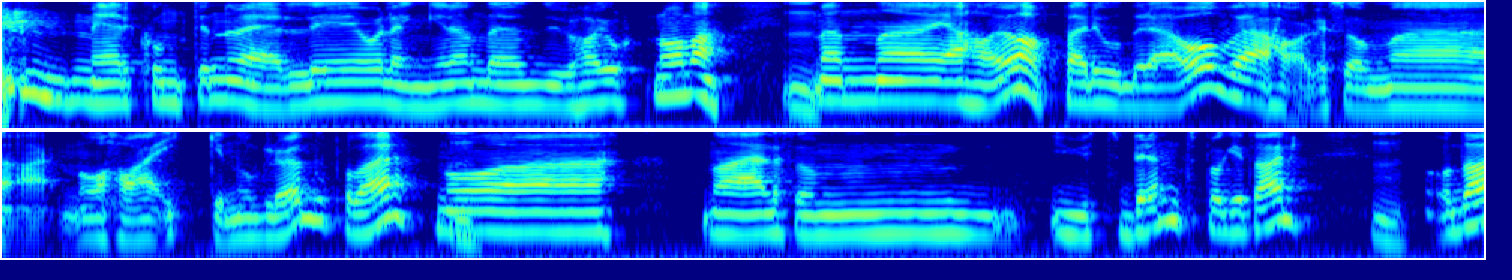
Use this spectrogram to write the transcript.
mer kontinuerlig og lenger enn det du har gjort nå, da. Mm. Men uh, jeg har jo hatt perioder, jeg òg, hvor jeg har liksom uh, Nei, nå har jeg ikke noe glød på det her. Nå, uh, nå er jeg liksom utbrent på gitar. Mm. Og, da,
